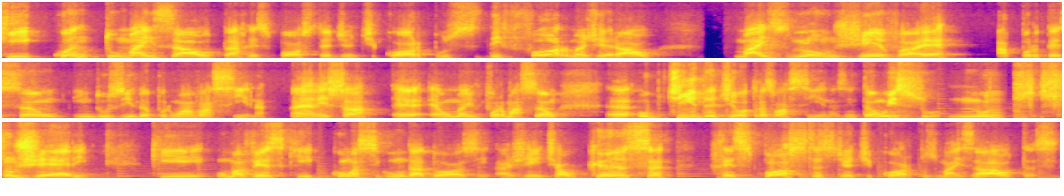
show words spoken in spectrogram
que quanto mais alta a resposta de anticorpos, de forma geral, mais longeva é a proteção induzida por uma vacina. Né? Isso é, é, uma informação é, obtida de outras vacinas. Então, isso nos sugere que, uma vez que com a segunda dose a gente alcança respostas de anticorpos mais altas,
